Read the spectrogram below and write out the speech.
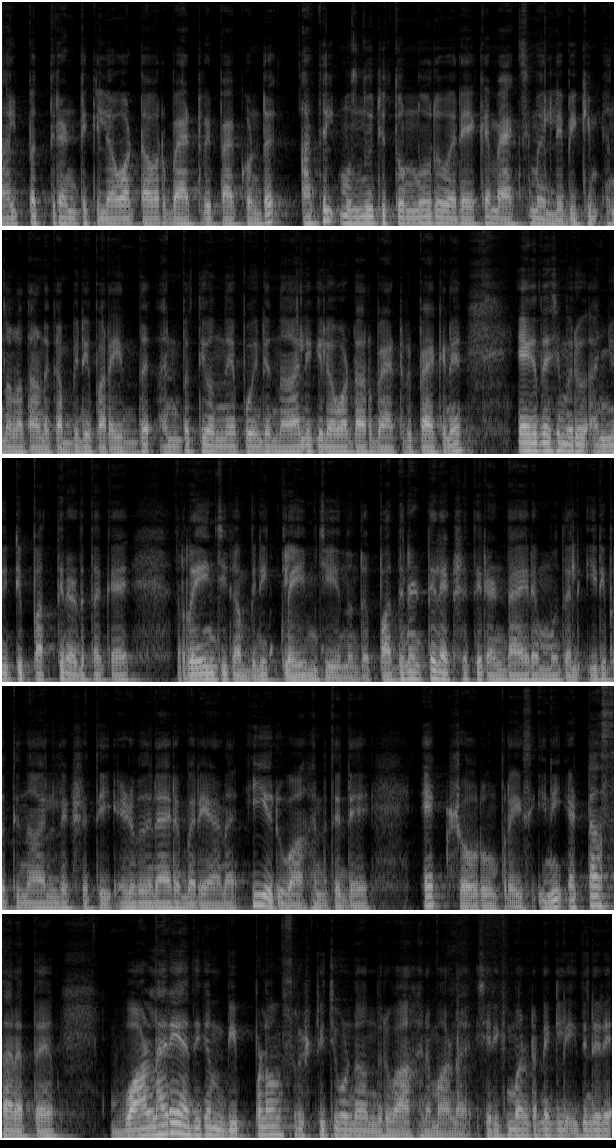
നാൽപ്പത്തിരണ്ട് കിലോ വാട്ട് അവർ ബാറ്ററി പാക്ക് ഉണ്ട്. അതിൽ മുന്നൂറ്റി തൊണ്ണൂറ് വരെയൊക്കെ മാക്സിമം ലഭിക്കും എന്നുള്ളതാണ് കമ്പനി പറയുന്നത്. അൻപത്തി ഒന്ന് പോയിന്റ് നാല് കിലോ വാട്ട് അവർ ബാറ്ററി പാക്കിന് ഏകദേശം ഒരു അഞ്ഞൂറ്റി പത്തിനടുത്തൊക്കെ റേഞ്ച് കമ്പനി ക്ലെയിം ചെയ്യുന്നുണ്ട്. പതിനെട്ട് ലക്ഷത്തി രണ്ടായിരം മുതൽ ഇരുപത്തിനാല് ലക്ഷത്തി എഴുപതിനായിരം വരെയാണ് ഈ ഒരു വാഹനത്തിന്റെ എക് ഷോറൂം പ്രൈസ് ഇനി എട്ടാം സ്ഥാനത്ത് വളരെയധികം വിപ്ലവം സൃഷ്ടിച്ചു കൊണ്ടുവന്നൊരു വാഹനമാണ്. ശരിക്കും പറഞ്ഞിട്ടുണ്ടെങ്കിൽ ഇതിന്റെ ഒരു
